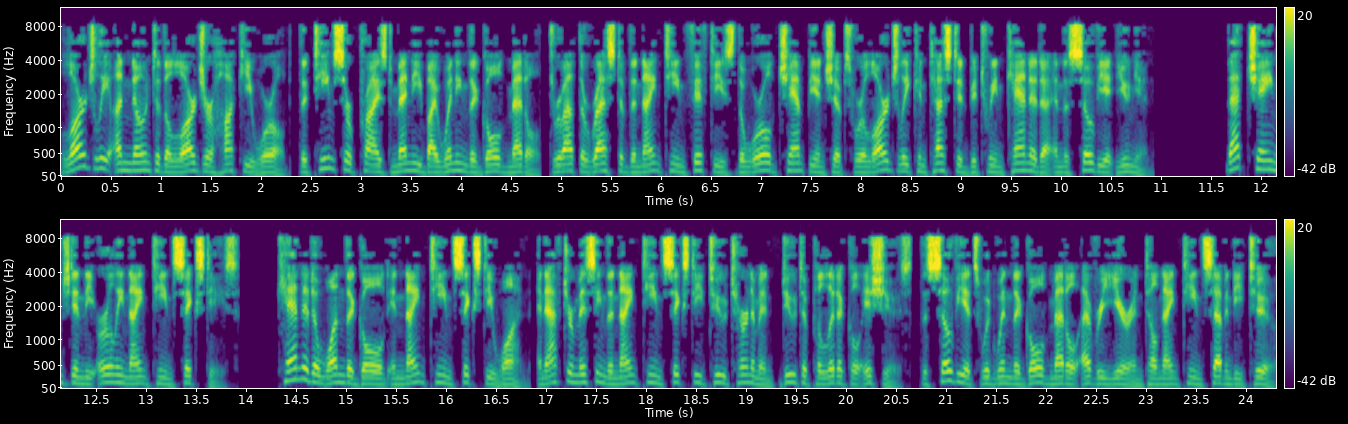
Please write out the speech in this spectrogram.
Largely unknown to the larger hockey world, the team surprised many by winning the gold medal. Throughout the rest of the 1950s, the World Championships were largely contested between Canada and the Soviet Union. That changed in the early 1960s. Canada won the gold in 1961, and after missing the 1962 tournament due to political issues, the Soviets would win the gold medal every year until 1972.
